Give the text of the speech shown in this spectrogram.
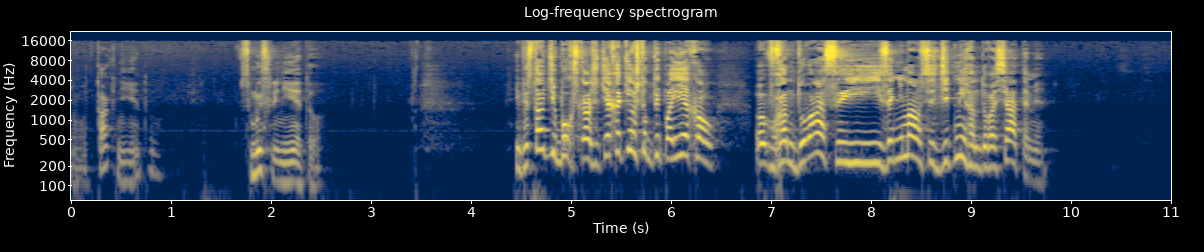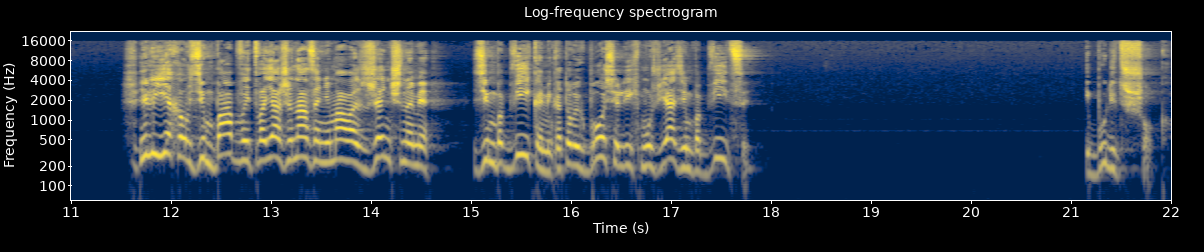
Ну вот так не этого. В смысле не этого? И представьте, Бог скажет, я хотел, чтобы ты поехал в Гондурас и занимался с детьми гондурасятами. Или ехал в Зимбабве, и твоя жена занималась с женщинами зимбабвийками, которых бросили их мужья зимбабвийцы. И будет шок.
